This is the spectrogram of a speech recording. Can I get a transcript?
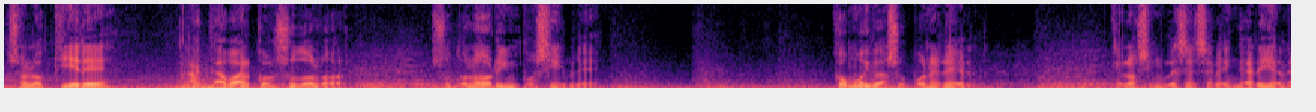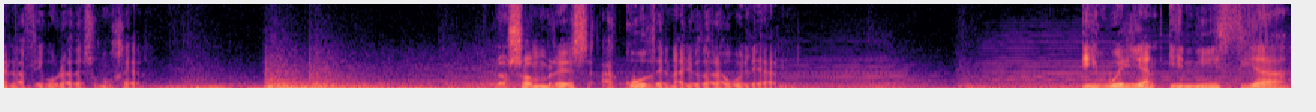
Solo quiere acabar con su dolor, su dolor imposible. ¿Cómo iba a suponer él que los ingleses se vengarían en la figura de su mujer? Los hombres acuden a ayudar a William. Y William inicia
